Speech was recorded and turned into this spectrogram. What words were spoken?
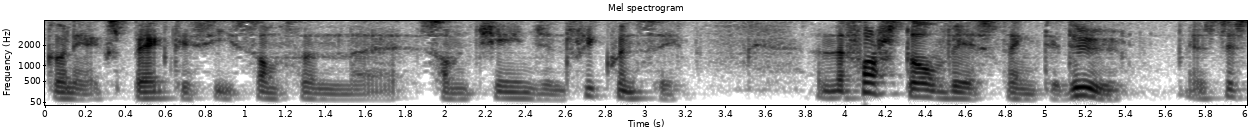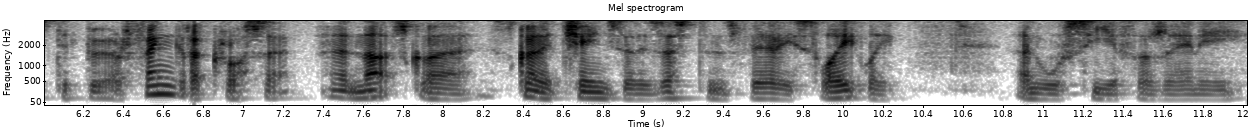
going to expect to see something, uh, some change in frequency. And the first obvious thing to do is just to put our finger across it and that's going to, it's going to change the resistance very slightly and we'll see if there's any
